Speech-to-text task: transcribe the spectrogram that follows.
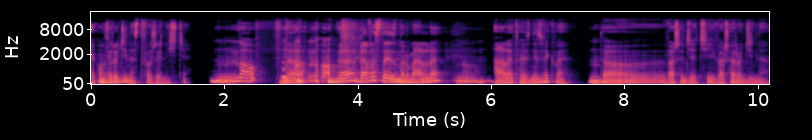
jaką wy rodzinę stworzyliście. No, No, no. dla was to jest normalne, ale to jest niezwykłe. Mm. To wasze dzieci, wasza rodzina.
